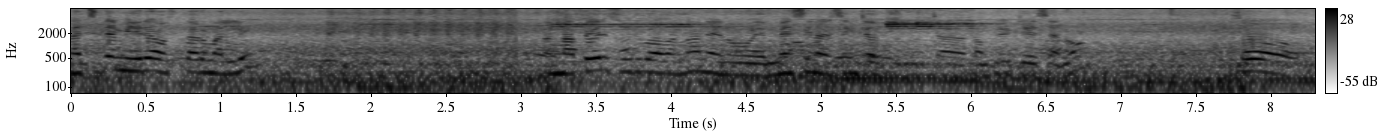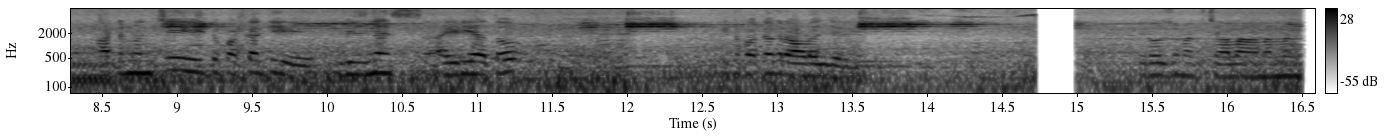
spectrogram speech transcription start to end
నచ్చితే మీరే వస్తారు మళ్ళీ. నా పేరు సూర్యబాబు అన్న నేను ఎంఎస్సి నర్సింగ్ చదువు కంప్లీట్ చేశాను. సో అటు నుంచి ఇటు పక్కకి బిజినెస్ ఐడియాతో ఇటు పక్కకి రావడం జరిగింది. ఈరోజు నాకు చాలా ఆనందంగా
